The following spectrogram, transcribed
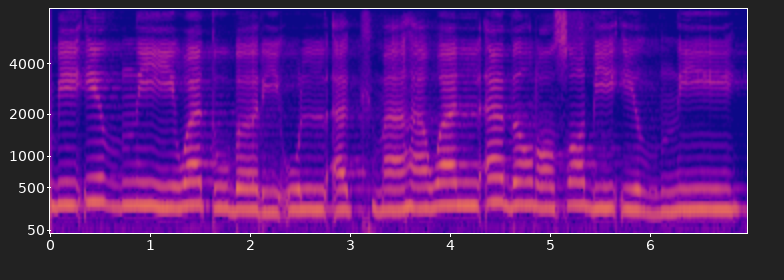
بإذني وتبرئ الأكمه والأبرص بإذني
